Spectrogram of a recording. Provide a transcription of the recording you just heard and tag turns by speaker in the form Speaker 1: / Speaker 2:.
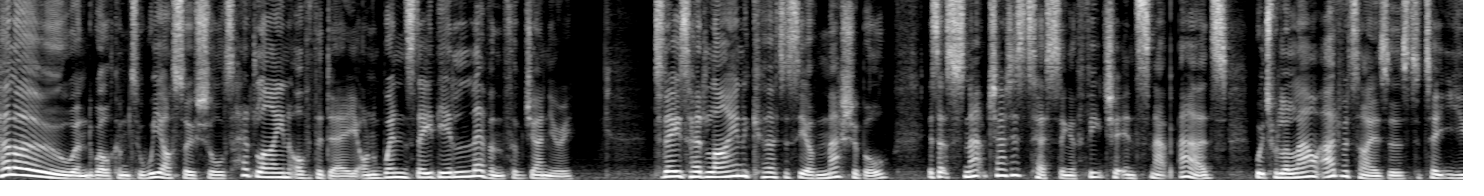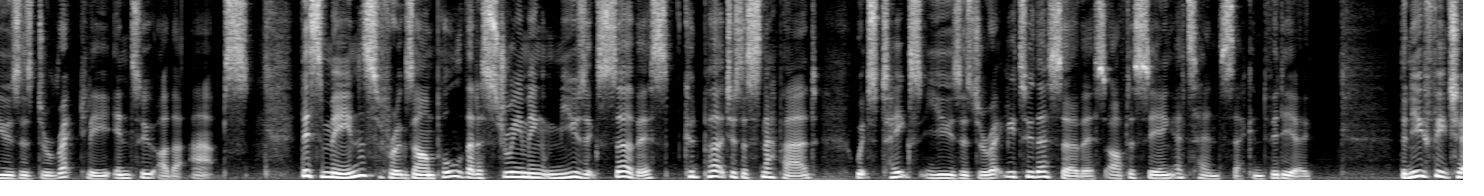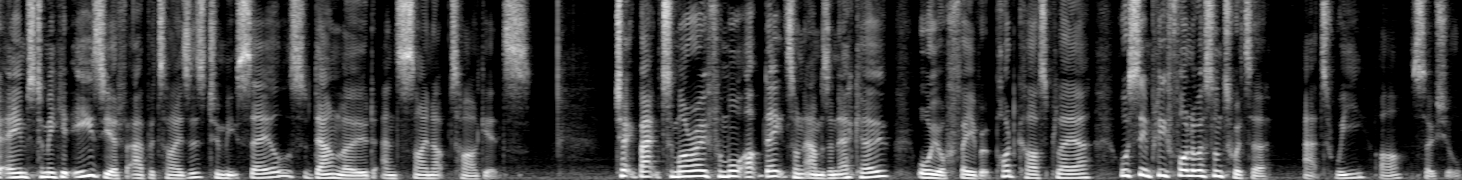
Speaker 1: Hello, and welcome to We Are Social's headline of the day on Wednesday, the 11th of January. Today's headline, courtesy of Mashable, is that Snapchat is testing a feature in Snap Ads which will allow advertisers to take users directly into other apps. This means, for example, that a streaming music service could purchase a Snap ad which takes users directly to their service after seeing a 10 second video. The new feature aims to make it easier for advertisers to meet sales, download, and sign up targets. Check back tomorrow for more updates on Amazon Echo or your favourite podcast player, or simply follow us on Twitter at We Are Social.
